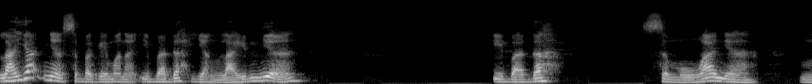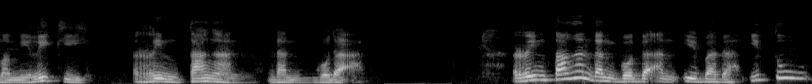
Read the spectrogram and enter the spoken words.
layaknya sebagaimana ibadah yang lainnya, ibadah semuanya memiliki rintangan dan godaan. Rintangan dan godaan ibadah itu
